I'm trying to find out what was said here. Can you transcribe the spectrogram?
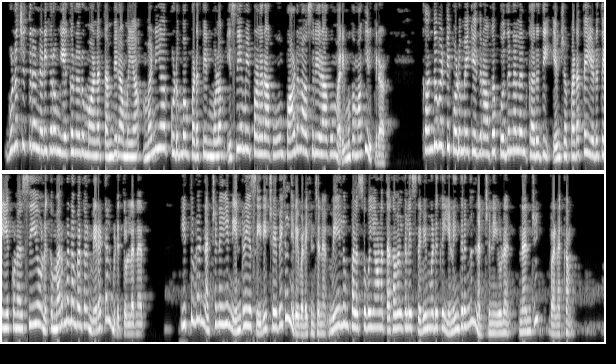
குணச்சித்திர நடிகரும் இயக்குனருமான தம்பிராமையா மணியார் குடும்பம் படத்தின் மூலம் இசையமைப்பாளராகவும் பாடலாசிரியராகவும் அறிமுகமாகி இருக்கிறார். கந்துவட்டி கொடுமைக்கு எதிராக பொதுநலன் கருதி என்ற படத்தை எடுத்த இயக்குனர் சியோனுக்கு மர்ம நபர்கள் மிரட்டல் விடுத்துள்ளனர். இத்துடன் நற்றினையின் இன்றைய செய்தி சேவைகள் நிறைவடைகின்றன. மேலும் பல சுவையான தகவல்களை செவிமடுக்க இணைந்திருங்கள் நற்றினையுடன். நன்றி வணக்கம்.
